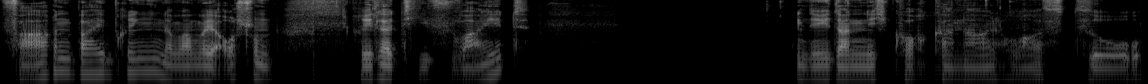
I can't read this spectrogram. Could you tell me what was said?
Fahren beibringen. Da waren wir ja auch schon relativ weit. Nee, dann nicht Kochkanal, Horst. So.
